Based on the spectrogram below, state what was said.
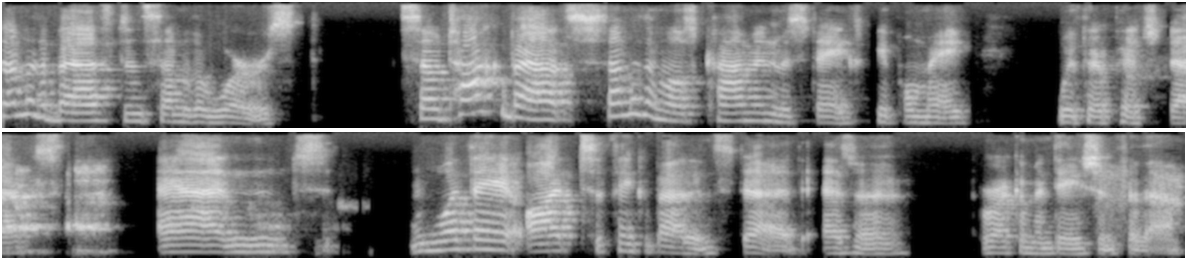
some of the best and some of the worst. So talk about some of the most common mistakes people make with their pitch decks and what they ought to think about instead as a recommendation for them.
